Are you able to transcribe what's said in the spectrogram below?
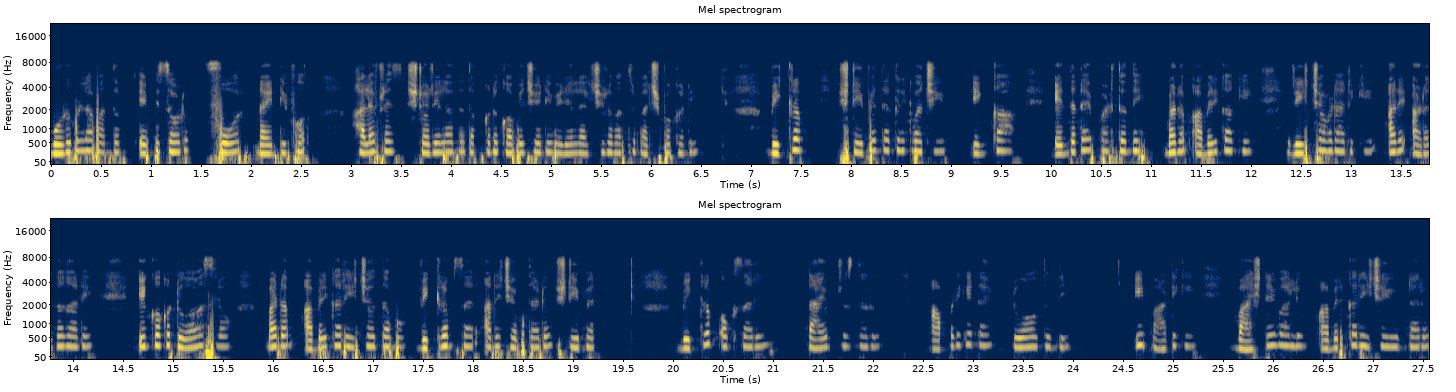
మూడుముళ్ళ బంధం episode four ninety four. Hello friends స్టోరీలో అంతా తప్పకుండా కామెంట్ చేయండి వీడియో లైక్ చేయడం మాత్రం మర్చిపోకండి. విక్రమ్ స్టీఫెన్ దగ్గరికి వచ్చి ఇంకా ఎంత టైం పడుతుంది? మనం అమెరికాకి రీచ్ అవ్వడానికి? అని అడగగానే ఇంకొక టూ అవర్స్లో మనం అమెరికా రీచ్ అవుతాము విక్రమ్ సార్ అని చెబుతాడు స్టీఫెన్. విక్రమ్ ఒకసారి టైం చూస్తాడు. అప్పటికే టైం టూ అవుతుంది. ఈ పాటికి వైష్ణవి వాళ్ళు అమెరికా రీచ్ అయి ఉంటారు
